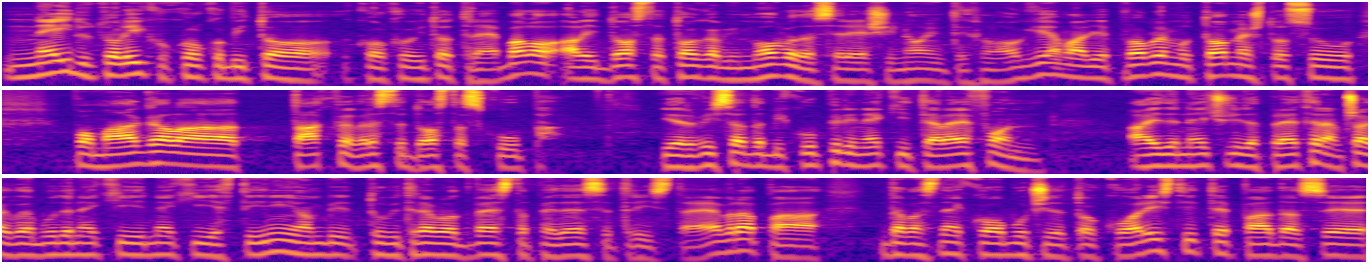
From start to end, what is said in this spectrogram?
ne idu toliko koliko bi, to, koliko bi to trebalo, ali dosta toga bi moglo da se reši novim tehnologijama, ali je problem u tome što su pomagala takve vrste dosta skupa. Jer vi sad da bi kupili neki telefon, ajde neću ni da preteram, čak da bude neki, neki jeftiniji, on bi, tu bi trebalo 250-300 evra, pa da vas neko obuči da to koristite, pa da se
